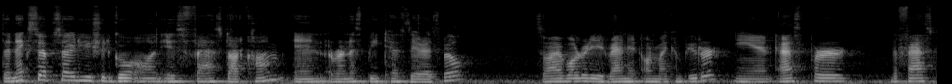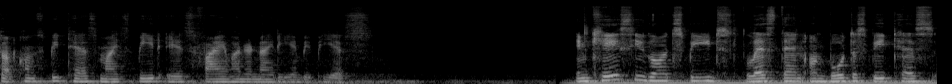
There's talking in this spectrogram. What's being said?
The next website you should go on is fast.com and run a speed test there as well. So I've already ran it on my computer and as per the fast.com speed test, my speed is 590 Mbps. In case you got speeds less than on both the speed tests,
